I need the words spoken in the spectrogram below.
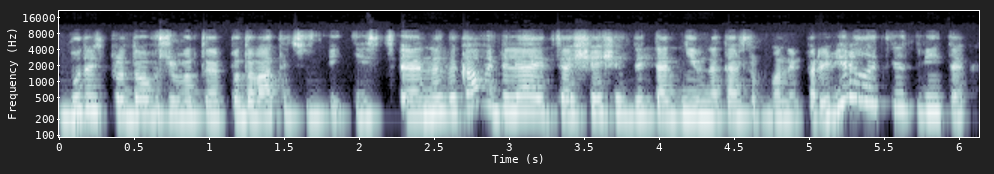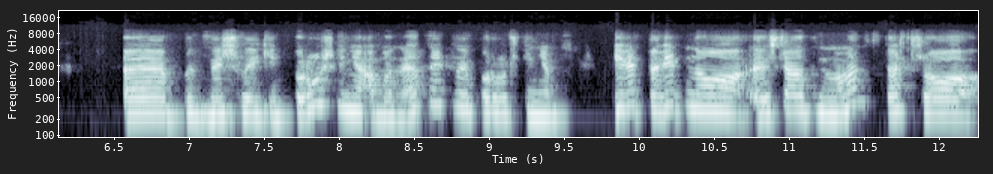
будуть продовжувати подавати цю звітність. Е, НЗК виділяється ще 60 днів на те, щоб вони перевірили ці звіти, знайшли якісь порушення або не знайшли порушення. І відповідно ще один момент те, що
